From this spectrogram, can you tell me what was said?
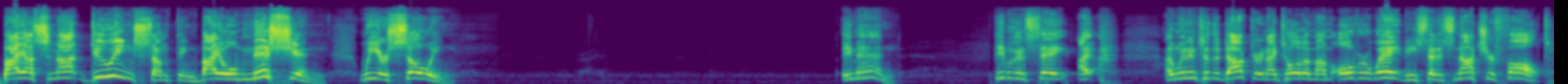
by us not doing something, by omission, we are sowing. Amen. People can say, I, I went into the doctor and I told him I'm overweight, and he said, It's not your fault.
